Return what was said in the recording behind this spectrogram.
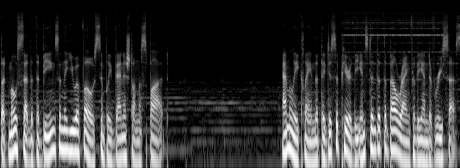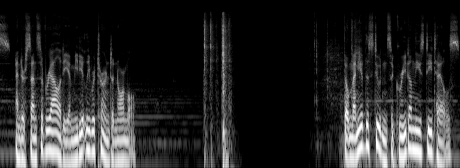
but most said that the beings in the UFO simply vanished on the spot. Emily claimed that they disappeared the instant that the bell rang for the end of recess, and her sense of reality immediately returned to normal. Though many of the students agreed on these details,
